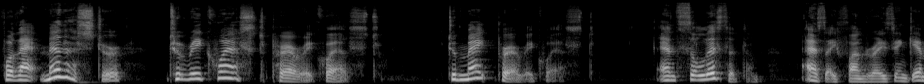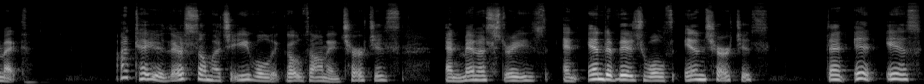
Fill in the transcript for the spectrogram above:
for that minister to request prayer request, to make prayer request, and solicit them as a fundraising gimmick. I tell you, there's so much evil that goes on in churches and ministries and individuals in churches that it is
